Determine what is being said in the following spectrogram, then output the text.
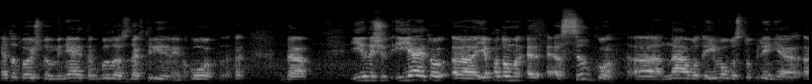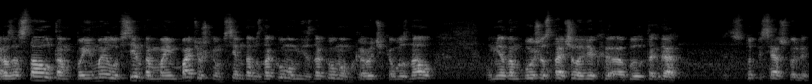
Это точно, у меня это было с доктринами. О, да. И, значит, и я эту, я потом ссылку на вот его выступление разослал там по имейлу всем там моим батюшкам, всем там знакомым, незнакомым, короче, кого знал. У меня там больше ста человек было тогда, 150 что ли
